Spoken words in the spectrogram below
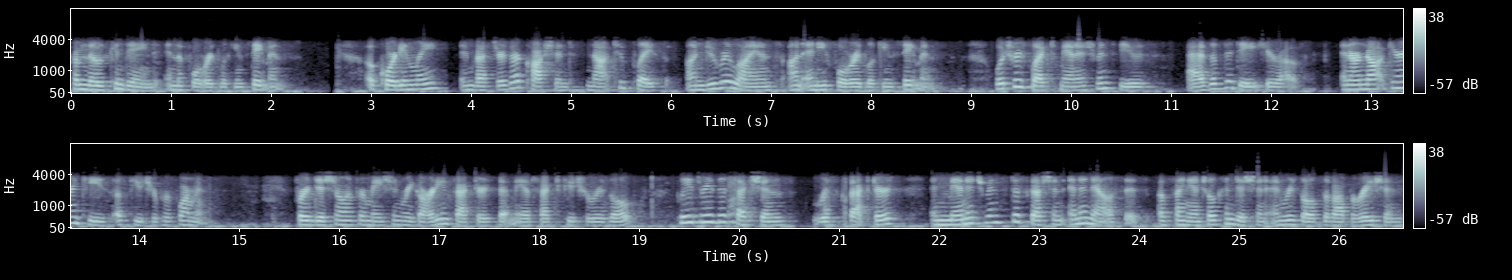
from those contained in the forward-looking statements. Accordingly, investors are cautioned not to place undue reliance on any forward-looking statements, which reflect management's views as of the date hereof and are not guarantees of future performance. For additional information regarding factors that may affect future results, please read the sections Risk Factors and Management's Discussion and Analysis of Financial Condition and Results of Operations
